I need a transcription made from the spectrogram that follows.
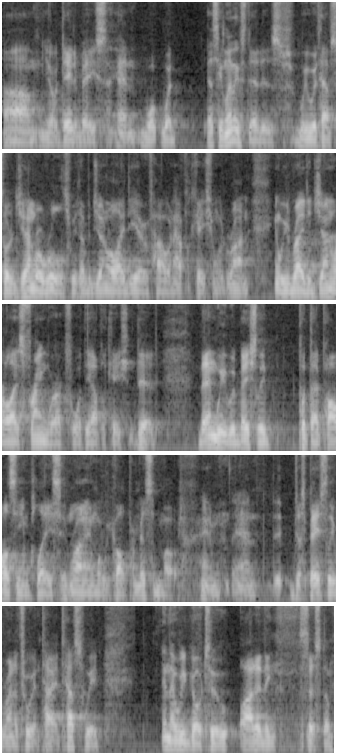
um, you know, database, and what, what SE Linux did is we would have sort of general rules. We'd have a general idea of how an application would run, and we'd write a generalized framework for what the application did. Then we would basically put that policy in place and run it in what we call permissive mode, and, and just basically run it through an entire test suite. And then we'd go to auditing system.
